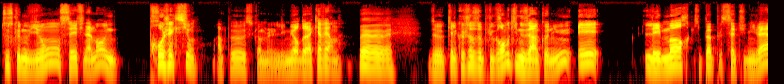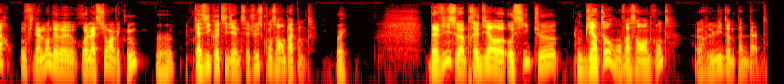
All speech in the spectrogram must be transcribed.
Tout ce que nous vivons, c'est finalement une projection, un peu comme les murs de la caverne, Ouais, ouais, ouais. de quelque chose de plus grand qui nous est inconnu, et les morts qui peuplent cet univers ont finalement des re- relations avec nous Mhm. quasi quotidiennes, c'est juste qu'on s'en rend pas compte. Oui. Davis va prédire euh, aussi que bientôt on va s'en rendre compte, alors lui il donne pas de date,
